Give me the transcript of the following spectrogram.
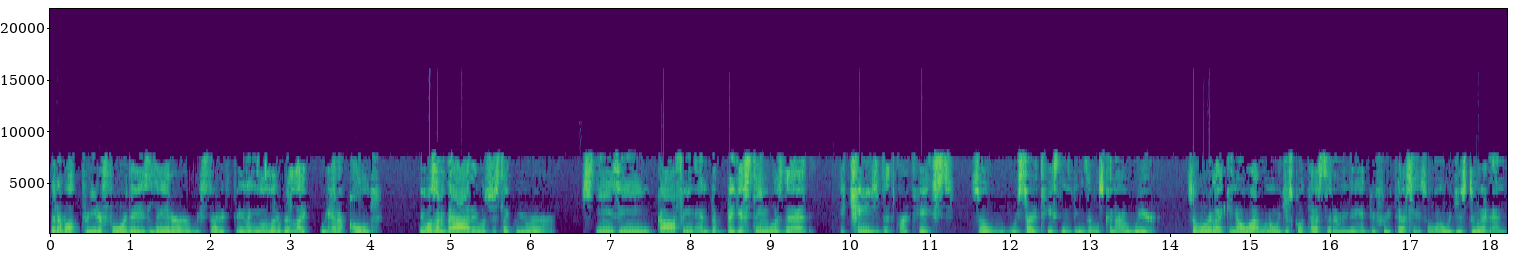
Then about three to four days later, we started feeling a little bit like we had a cold. It wasn't bad. It was just like we were sneezing, coughing, and the biggest thing was that it changed our taste. So we started tasting things that was kind of weird. So we're like, you know what? Why don't we just go test it? I mean, they do free testing, so why don't we just do it? And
